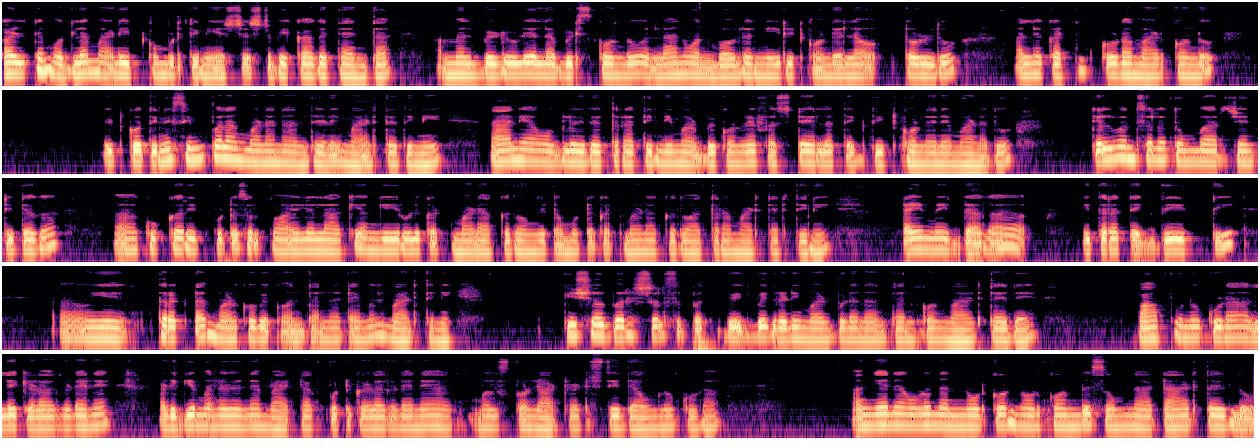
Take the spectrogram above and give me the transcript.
ಅಳತೆ ಮೊದಲೇ ಮಾಡಿ ಇಟ್ಕೊಂಡ್ಬಿಡ್ತೀನಿ, ಎಷ್ಟೆಷ್ಟು ಬೇಕಾಗುತ್ತೆ ಅಂತ. ಆಮೇಲೆ ಬೆಳ್ಳುಳ್ಳಿ ಎಲ್ಲ ಬಿಡಿಸ್ಕೊಂಡು, ಎಲ್ಲನೂ ಒಂದು ಬೌಲಲ್ಲಿ ನೀರು ಇಟ್ಕೊಂಡು, ಎಲ್ಲ ತೊಳೆದು ಅಲ್ಲೇ ಕಟ್ ಕೂಡ ಮಾಡಿಕೊಂಡು ಇಟ್ಕೋತೀನಿ. ಸಿಂಪಲಾಗಿ ಮಾಡೋಣ ಅಂಥೇಳಿ ಮಾಡ್ತಾಯಿದ್ದೀನಿ ನಾನು ಯಾವಾಗಲೂ ಇದೇ ಥರ ತಿಂಡಿ ಮಾಡಬೇಕು ಅಂದರೆ ಫಸ್ಟೇ ಎಲ್ಲ ತೆಗೆದು ಇಟ್ಕೊಂಡೇ ಮಾಡೋದು. ಕೆಲವೊಂದು ಸಲ ತುಂಬ ಅರ್ಜೆಂಟ್ ಇದ್ದಾಗ ಕುಕ್ಕರ್ ಇಟ್ಬಿಟ್ಟು ಸ್ವಲ್ಪ ಆಯಿಲೆಲ್ಲ ಹಾಕಿ ಹಂಗೆ ಈರುಳ್ಳಿ ಕಟ್ ಮಾಡಿ ಹಾಕೋದು, ಹಂಗೆ ಟೊಮೊಟೊ ಕಟ್ ಮಾಡಿ ಹಾಕೋದು, ಆ ಥರ ಮಾಡ್ತಾಯಿರ್ತೀನಿ ಟೈಮ್ ಇದ್ದಾಗ ಈ ಥರ ತೆಗ್ದು ಇಟ್ಟು ಕರೆಕ್ಟಾಗಿ ಮಾಡ್ಕೋಬೇಕು ಅಂತ ಅನ್ನೋ ಟೈಮಲ್ಲಿ ಮಾಡ್ತೀನಿ. ಕಿಶೋರ್ ಬರೋಷ್ಟ್ರಲ್ಲಿ ಸ್ವಲ್ಪ ಬೇಗ ಬೇಗ ರೆಡಿ ಮಾಡಿಬಿಡೋಣ ಅಂತ ಅಂದ್ಕೊಂಡು ಮಾಡ್ತಾಯಿದ್ದೆ ಪಾಪುನು ಕೂಡ ಅಲ್ಲೇ ಕೆಳಗಡೆನೇ, ಅಡುಗೆ ಮನೆಯಲ್ಲೇ ಮ್ಯಾಟ್ ಹಾಕ್ಬಿಟ್ಟು ಕೆಳಗಡೆನೇ ಮಲಗಿಸ್ಕೊಂಡು ಆಟ ಆಡಿಸ್ತಿದ್ದೆ ಅವಳು ಕೂಡ. ಹಾಗೇನೆ ಅವಳು ನನ್ನ ನೋಡ್ಕೊಂಡು ನೋಡಿಕೊಂಡು ಸುಮ್ಮನೆ ಆಟ ಆಡ್ತಾಯಿದ್ಲು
